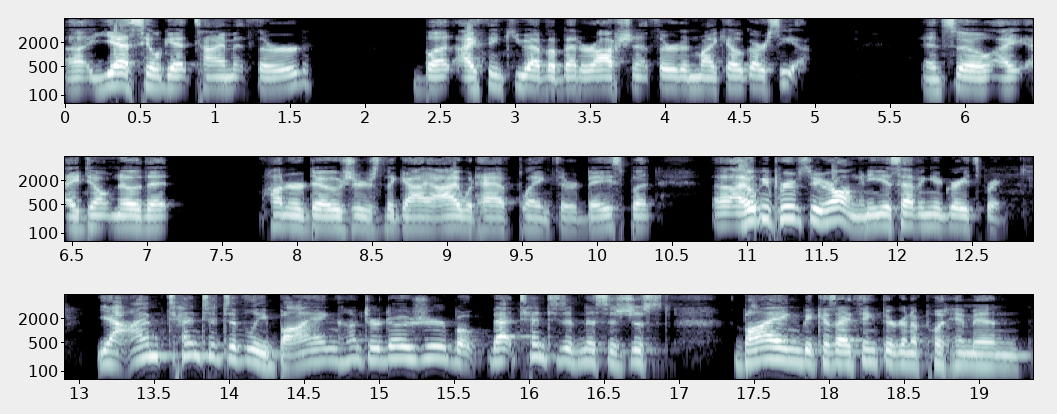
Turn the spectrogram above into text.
Uh, yes, he'll get time at third, but I think you have a better option at third in Maikel Garcia. And so I, I don't know that Hunter Dozier's the guy I would have playing third base, but uh, I hope he proves me wrong and he is having a great spring. Yeah, I'm tentatively buying Hunter Dozier, but that tentativeness is just buying because I think they're going to put him in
